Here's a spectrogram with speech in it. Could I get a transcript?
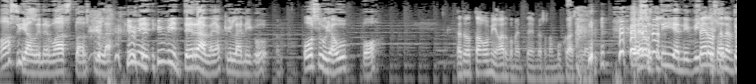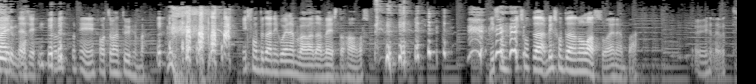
Asiallinen vastaus kyllä. Hyvin, hyvin terävä ja kyllä niinku osu ja uppo. Täytyy ottaa omia argumentteja myös sanoa mukaan silleen. Jos et Perustele- tiedä, niin vittu sä oot tyhmä. väitteesi. No vittu niin, oot sä vähän tyhmä. Miksi mun pitää niinku enempää vääntää veistä haavas? Miksi mun, miksi mun pitää, miksi mun pitää nolaa sua enempää? Ei helvetti.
